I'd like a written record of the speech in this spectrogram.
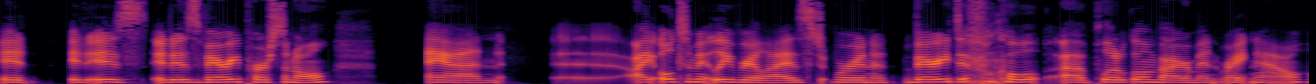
It it is it is very personal, and uh, I ultimately realized we're in a very difficult uh, political environment right now.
